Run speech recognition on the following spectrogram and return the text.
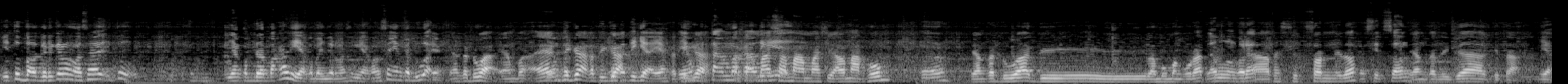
Itu Burger Kill kalau nggak salah itu yang keberapa kali ya ke Banjarmasin ya? Kalau saya yang kedua ya? Yang kedua yang eh Yang ketiga ketiga. yang ketiga ya? Yang pertama, kali sama masih almarhum. Heeh. yang kedua di Lambung Mangkurat. Lambung Mangkurat. Uh, Festival itu. Persitson yang ketiga kita. Ya.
